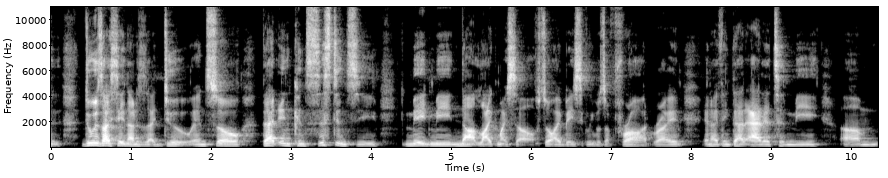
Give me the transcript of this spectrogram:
do as I say, not as I do, and so that inconsistency made me not like myself. So I basically was a fraud, right? And I think that added to me um,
